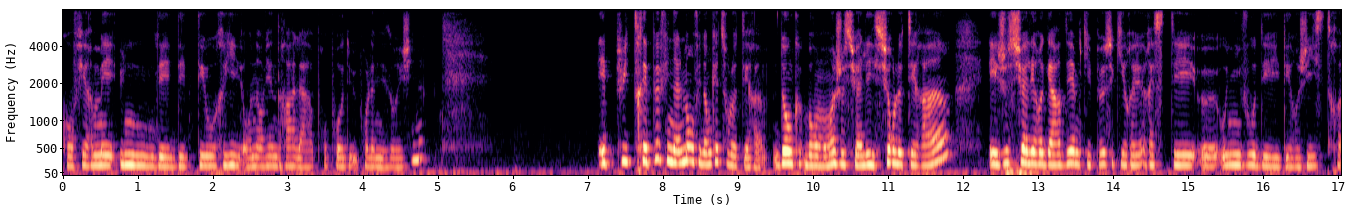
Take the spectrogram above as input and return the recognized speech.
confirmer une des, théories, on en viendra à propos du problème des origines. Et puis très peu finalement on fait d'enquête sur le terrain. Donc bon, moi je suis allée sur le terrain et je suis allée regarder un petit peu ce qui restait euh, au niveau des, registres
